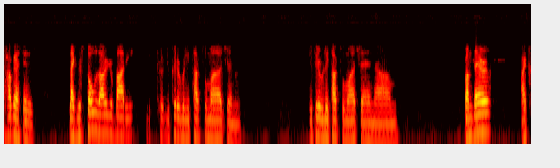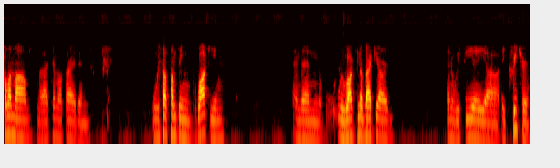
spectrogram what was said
how can I say this? Like your soul was out of your body. You, could, you couldn't really talk too much, and you couldn't really talk too much, and um, from there, I called my mom. My dad came outside and we saw something walking. And then we walked in the backyard and we see a uh, a creature.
